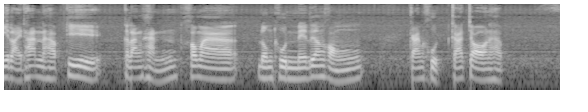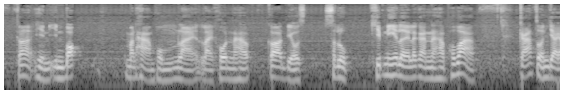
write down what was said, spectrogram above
มีหลายท่านนะครับ ที่กำลังหันเข้ามาลงทุนในเรื่องของการขุดการ์ดจอนะครับ ก็เห็นอินบ็อกมาถามผมหลายหลายคนนะครับ ก็เดี๋ยวสรุป คลิปนี้เลยแล้วกันนะครับ เพราะว่าการ์ดส่วนใหญ่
